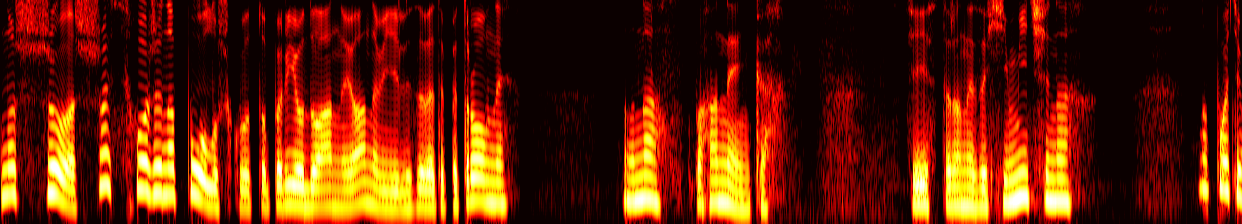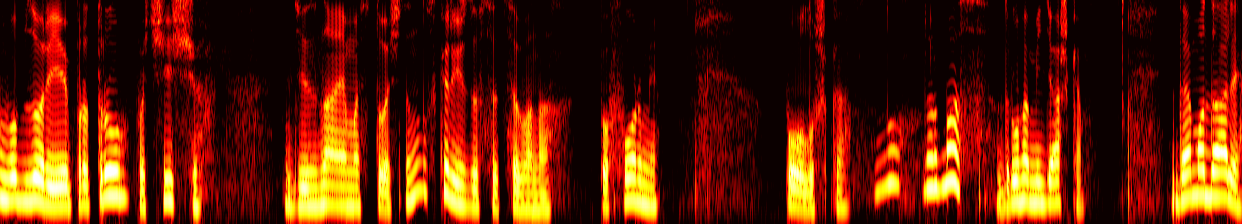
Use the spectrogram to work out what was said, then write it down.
ну що, щось схоже на полушку то періоду Анни Іоаннові Єлізавети Петровни. Вона поганенька. З цієї сторони захімічена. Ну, потім в обзорі її протру, почищу. Дізнаємось точно. Ну, скоріш за все, це вона по формі. Полушка. Ну, нормас, друга мідяшка. Йдемо далі.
